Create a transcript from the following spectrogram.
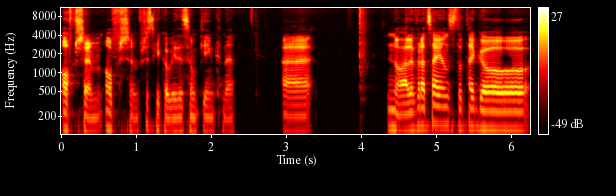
owszem, owszem, wszystkie kobiety są piękne. E, no, ale wracając do tego,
